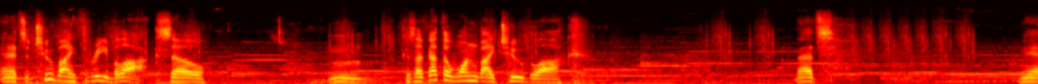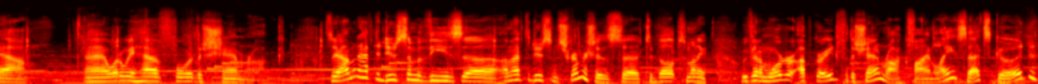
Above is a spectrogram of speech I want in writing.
And it's a 2 by 3 block, so. Hmm. Because I've got the 1x2 block. That's. Yeah. Uh, what do we have for the Shamrock? So yeah, I'm gonna have to do some of these. Uh, I'm gonna have to do some skirmishes to, to build up some money. We've got a mortar upgrade for the Shamrock finally, so that's good.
